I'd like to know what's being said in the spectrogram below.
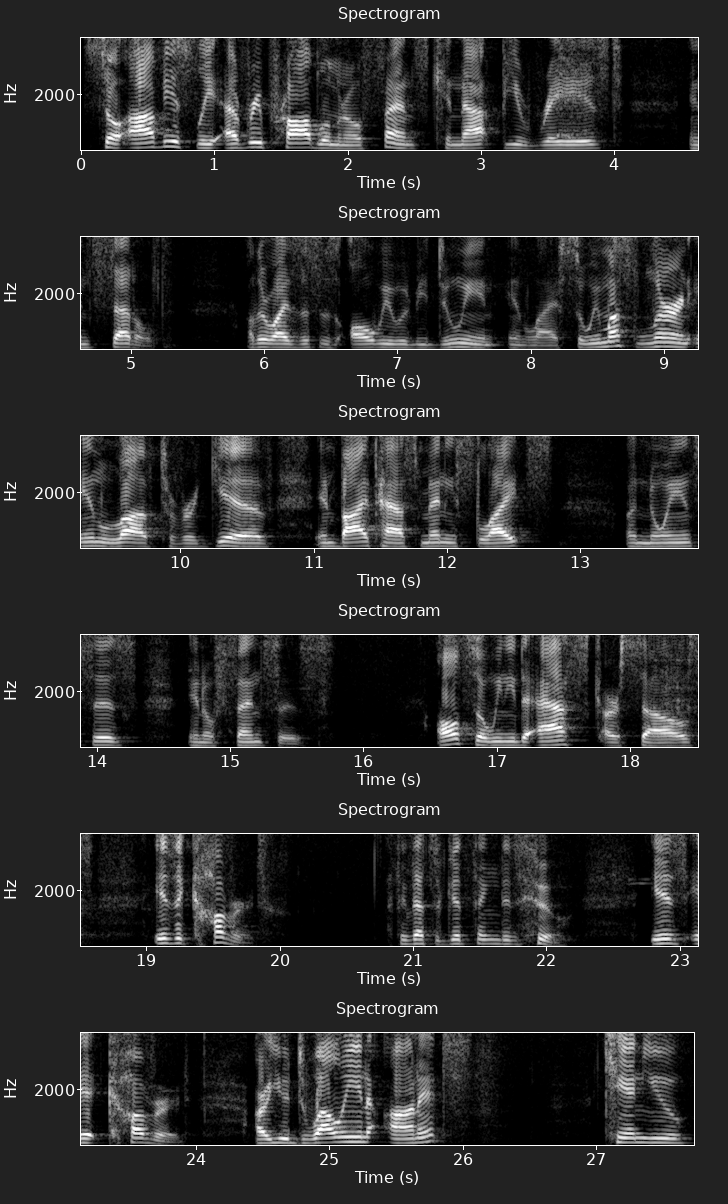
So obviously, every problem and offense cannot be raised and settled. Otherwise, this is all we would be doing in life. So we must learn in love to forgive and bypass many slights, annoyances, and offenses. Also, we need to ask ourselves is it covered? I think that's a good thing to do. Is it covered? Are you dwelling on it? Can you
